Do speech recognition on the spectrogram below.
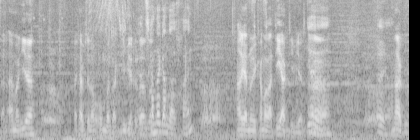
dann einmal hier. Vielleicht habe ich dann auch oben was aktiviert oder Jetzt so. kann der Gandalf rein. Ah, ich habe nur die Kamera deaktiviert. Ja, ah. ja. Ja, ja. Na gut.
